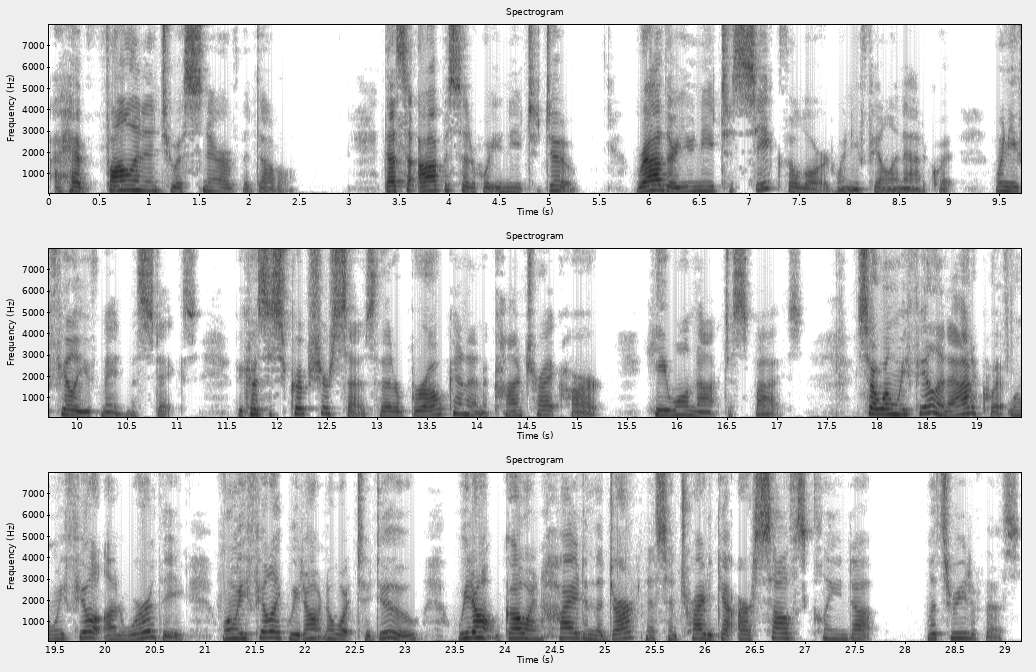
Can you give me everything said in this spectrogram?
have fallen into a snare of the devil. That's the opposite of what you need to do. Rather, you need to seek the Lord when you feel inadequate, when you feel you've made mistakes. Because the scripture says that a broken and a contrite heart he will not despise. So when we feel inadequate, when we feel unworthy, when we feel like we don't know what to do, we don't go and hide in the darkness and try to get ourselves cleaned up. Let's read of this.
